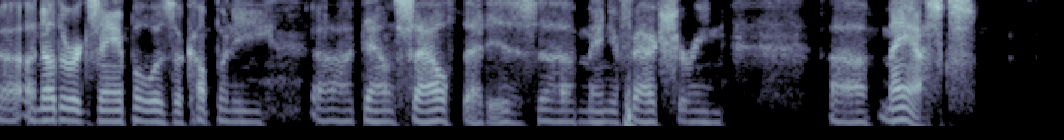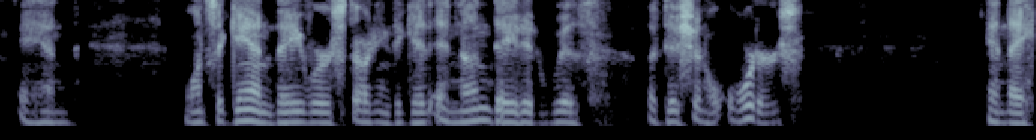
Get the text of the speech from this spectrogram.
Uh, another example is a company uh, down south that is uh, manufacturing uh, masks. And once again, they were starting to get inundated with additional orders. And they,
